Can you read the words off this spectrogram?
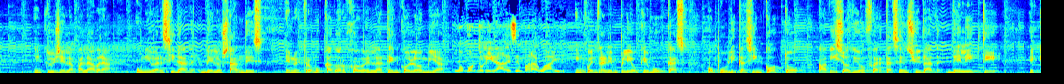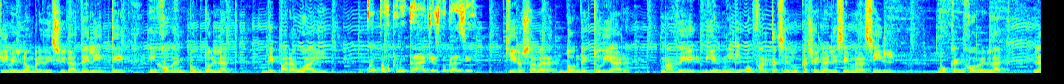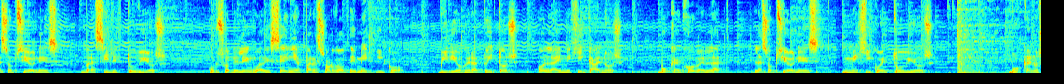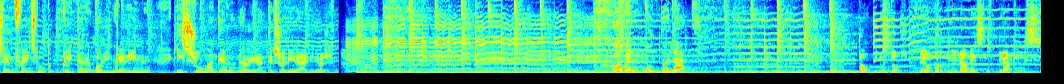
Incluye la palabra Universidad de los Andes en nuestro buscador JovenLat en Colombia. Oportunidades en Paraguay. Encuentra el empleo que buscas o publica sin costo avisos de ofertas en Ciudad del Este. Escribe el nombre de Ciudad del Este en joven.lat de Paraguay. Oportunidades no Brasil. Quiero saber dónde estudiar. Más de 10.000 ofertas educacionales en Brasil. Busca en JovenLat las opciones Brasil Estudios. Curso de lengua de señas para sordos de México. Vídeos gratuitos online mexicanos. Busca en JovenLat las opciones México Estudios. Búscanos en Facebook, Twitter o LinkedIn y súmate a los navegantes solidarios. joven.lat. Dos minutos de oportunidades gratis.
